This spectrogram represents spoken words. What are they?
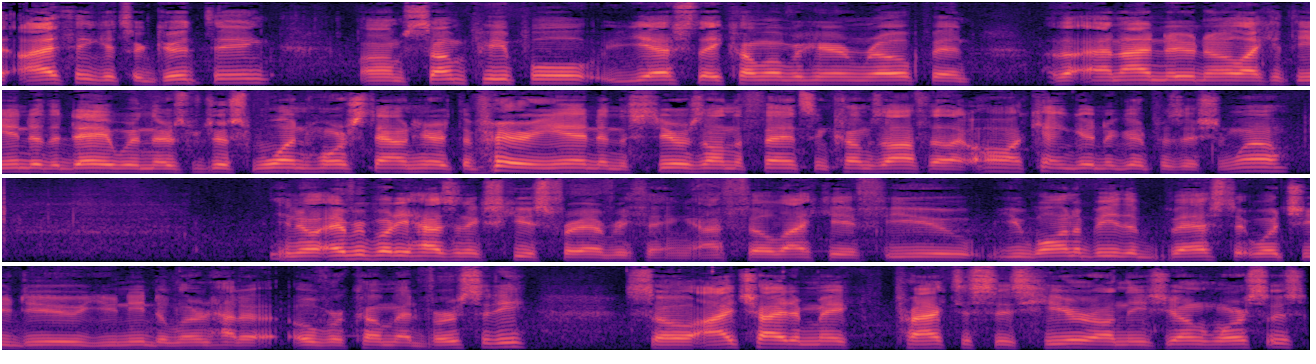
I, I think it's a good thing. Um, some people, yes, they come over here and rope, and and I do know, like at the end of the day, when there's just one horse down here at the very end, and the steer's on the fence and comes off, they're like, "Oh, I can't get in a good position." Well, you know, everybody has an excuse for everything. I feel like if you you want to be the best at what you do, you need to learn how to overcome adversity. So I try to make practices here on these young horses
